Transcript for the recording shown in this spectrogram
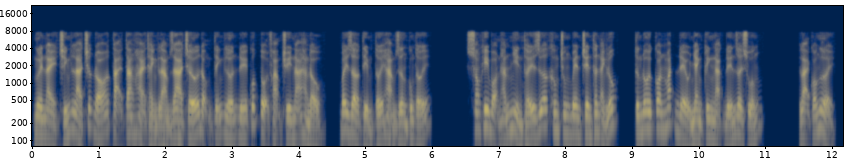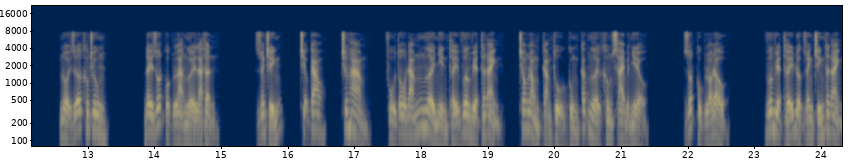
người này chính là trước đó tại Tăng Hải thành làm ra chớ động tĩnh lớn đế quốc tội phạm truy nã hàng đầu, bây giờ tìm tới Hàm Dương cung tới. Sau khi bọn hắn nhìn thấy giữa không trung bên trên thân ảnh lúc, từng đôi con mắt đều nhanh kinh ngạc đến rơi xuống. Lại có người nổi giữa không trung. Đây rốt cuộc là người là thần. Doanh chính, Triệu Cao, trương hàm phù tô đám người nhìn thấy vương việt thân ảnh trong lòng cảm thụ cùng các người không sai biệt nhiều rốt cục ló đầu vương việt thấy được doanh chính thân ảnh,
